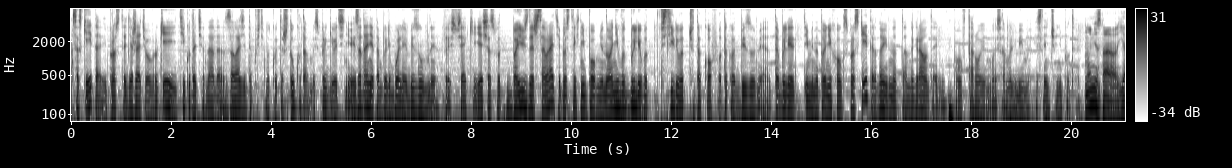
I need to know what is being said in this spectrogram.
со скейта и просто держать его в руке и идти куда тебе надо, залазить, допустим, на какую-то штуку там и спрыгивать с нее. И задания там были более безумные, то есть всякие. Я сейчас вот боюсь даже соврать, я просто их не помню, но они вот были вот в стиле вот чудаков, вот такое вот безумие. Это были именно Тони Хоукс про скейтер, но именно Underground, по-моему, второй мой самый любимый, если я ничего не путаю. Ну, не знаю, я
